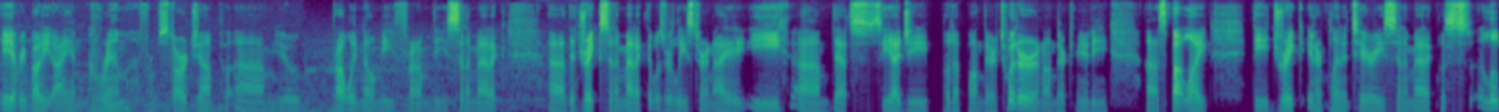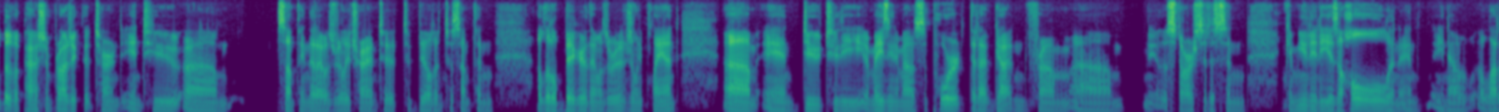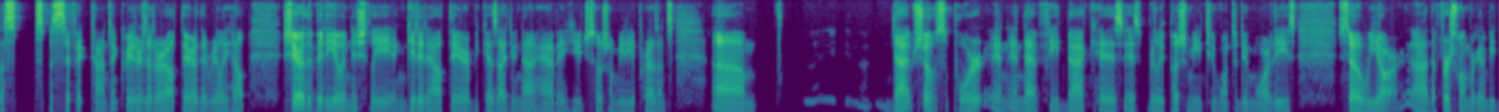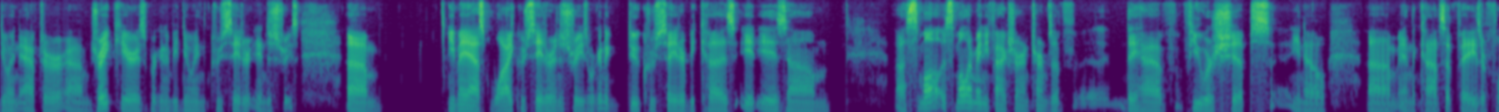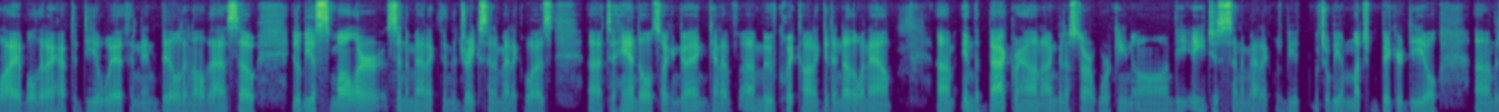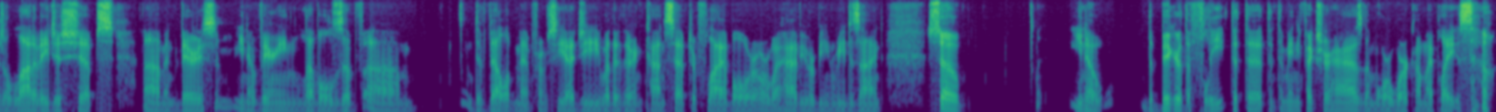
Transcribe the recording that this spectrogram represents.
Hey everybody, I am Grim from StarJump. Um, you probably know me from the cinematic, uh, the Drake cinematic that was released during IAE. Um, that's CIG put up on their Twitter and on their community uh, spotlight. The Drake Interplanetary cinematic was a little bit of a passion project that turned into um, something that I was really trying to to build into something a little bigger than was originally planned. Um, and due to the amazing amount of support that I've gotten from um, you know, the Star Citizen community as a whole, and and you know a lot of sp- specific content creators that are out there that really help share the video initially and get it out there because I do not have a huge social media presence. Um, that show of support and, and that feedback has, has really pushed me to want to do more of these. So we are. Uh, the first one we're going to be doing after um, Drake here is we're going to be doing Crusader Industries. Um, you may ask why Crusader Industries. We're going to do Crusader because it is um, a small, a smaller manufacturer in terms of uh, they have fewer ships. You know, um, and the concept phase or flyable that I have to deal with and, and, build and all that. So it'll be a smaller cinematic than the Drake cinematic was uh, to handle. So I can go ahead and kind of uh, move quick on it, get another one out. Um, in the background, I'm going to start working on the Aegis cinematic, which will be a, which will be a much bigger deal. Um, there's a lot of Aegis ships um, and various, you know, varying levels of um, development from CIG, whether they're in concept or flyable or, or what have you, or being redesigned. So, you know, the bigger the fleet that the that the manufacturer has, the more work on my plate. So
